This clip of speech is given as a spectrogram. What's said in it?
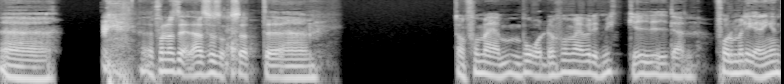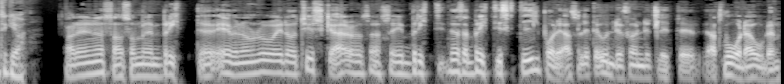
Eh, på något sätt, alltså så, så att eh, de får med, båda får med väldigt mycket i, i den formuleringen tycker jag. Ja, det är nästan som en britt, eh, även om det är då tyskar, så är britt, nästan brittisk stil på det, alltså lite underfundigt, lite att vårda orden.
